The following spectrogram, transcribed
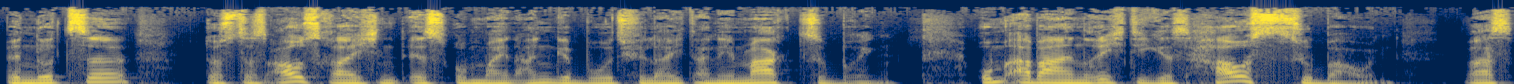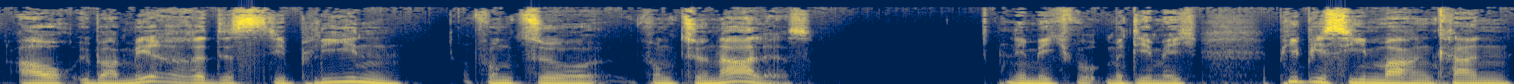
benutze, dass das ausreichend ist, um mein Angebot vielleicht an den Markt zu bringen. Um aber ein richtiges Haus zu bauen, was auch über mehrere Disziplinen funktional ist. Nämlich mit dem ich PPC machen kann,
